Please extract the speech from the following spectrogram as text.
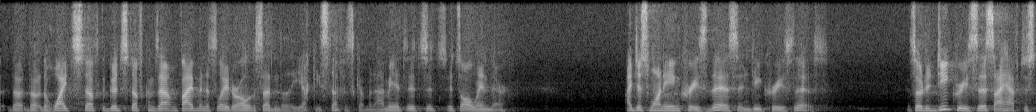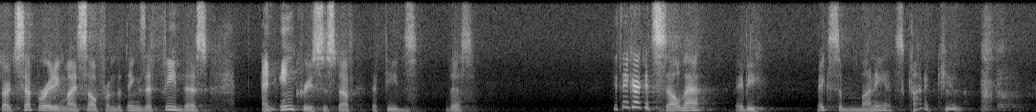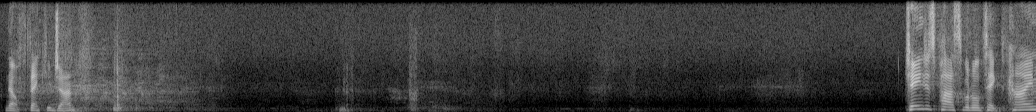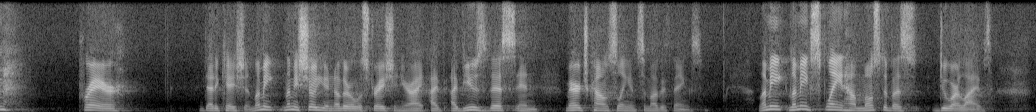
the, the, the, white stuff, the good stuff comes out, and five minutes later, all of a sudden, the yucky stuff is coming out. I mean, it's, it's, it's, it's all in there. I just want to increase this and decrease this. So, to decrease this, I have to start separating myself from the things that feed this and increase the stuff that feeds this. Do you think I could sell that? Maybe make some money? It's kind of cute. no, thank you, John. Change is possible. It'll take time, prayer, dedication. Let me, let me show you another illustration here. I, have I've used this in marriage counseling and some other things. Let me, let me explain how most of us do our lives.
